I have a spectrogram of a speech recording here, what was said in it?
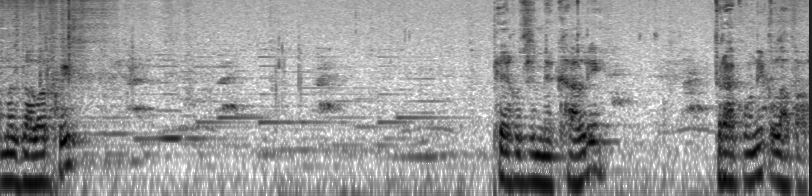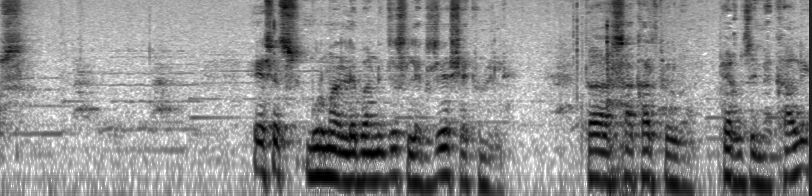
ამას დავარქვი. ფეხუძიმე ქალი დრაკონი კლაპავს. ესეც მურმან ლებანიძის ლექსზეა შექმნილი. და საქართველოს ფეხუძიმე ქალი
